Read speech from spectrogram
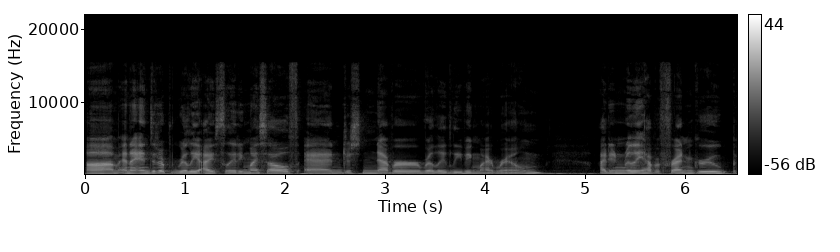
Um, and I ended up really isolating myself and just never really leaving my room. I didn't really have a friend group,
